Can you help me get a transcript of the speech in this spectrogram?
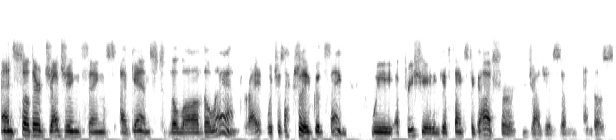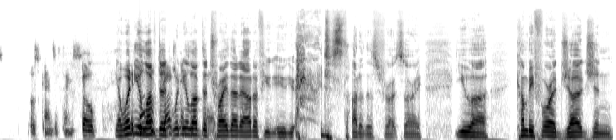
And so they're judging things against the law of the land, right? Which is actually a good thing. We appreciate and give thanks to God for judges and, and those those kinds of things. So yeah, wouldn't you love to wouldn't you love to try that out if you, you I just thought of this for sorry. You uh, come before a judge and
